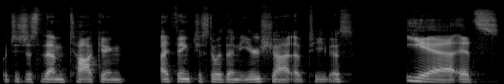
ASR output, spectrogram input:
which is just them talking. I think just within earshot of Tidus. Yeah, it's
